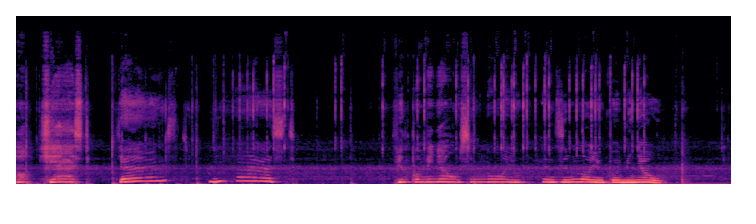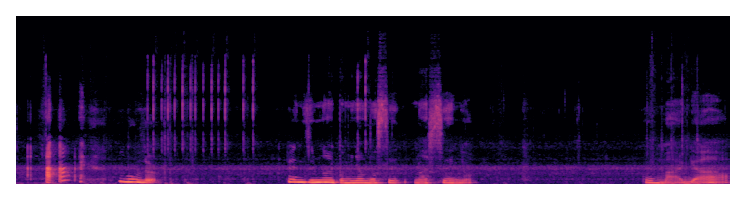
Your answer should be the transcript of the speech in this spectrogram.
О, єсть! Єсть! Єсть! Він поміняв зі мною. Він зі мною поміняв. Лузер. Він зі мною поміняв на, си... на синю. О май гад.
